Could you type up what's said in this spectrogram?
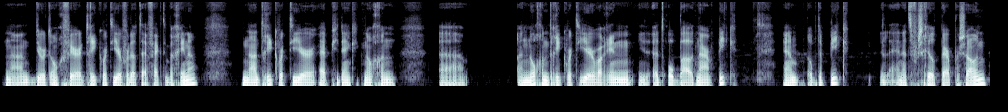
Nou, het duurt ongeveer drie kwartier voordat de effecten beginnen na drie kwartier heb je denk ik nog een, uh, een, nog een drie kwartier waarin het opbouwt naar een piek. En op de piek, en het verschilt per persoon,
